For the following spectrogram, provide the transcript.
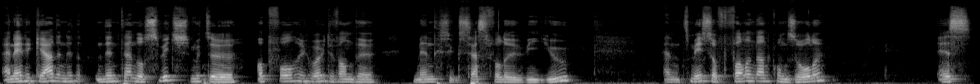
En eigenlijk, ja, de Nintendo Switch moet de opvolger worden van de minder succesvolle Wii U. En het meest opvallende aan console is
